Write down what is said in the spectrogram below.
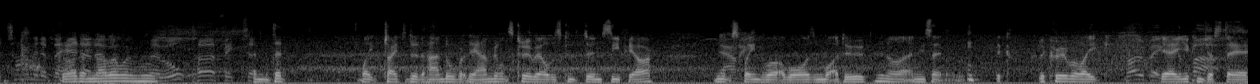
the timing of the Got header. another one. They were all perfect. And did like try to do the handover at the ambulance crew while I was doing CPR. And he explained what it was and what I do, you know, and he said the, crew were like, "Yeah, you can just uh,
